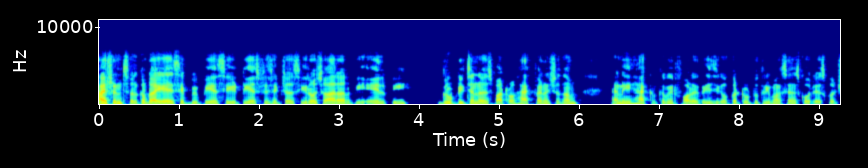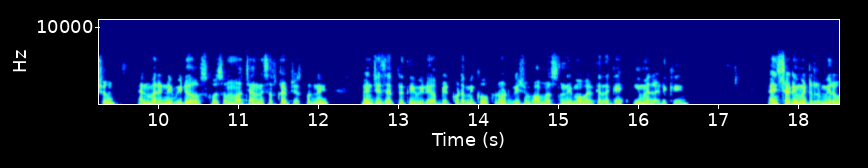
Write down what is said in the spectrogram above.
Hi friends welcome to IAS APSC TSP sectors ఈరోజు RRB ALP group D generals పార్ట్లో హ్యాక్ ఫైన్ చూద్దాం. అండ్ ఈ హ్యాక్ మీరు ఫాలో అయితే ఈజీగా ఒక టూ టు త్రీ మార్క్స్ అయినా స్కోర్ చేసుకోవచ్చు. అండ్ మరిన్ని వీడియోస్ కోసం మా ఛానల్ని సబ్స్క్రైబ్ చేసుకోండి. మేము చేసే ప్రతి వీడియో అప్డేట్ కూడా మీకు ఒక నోటిఫికేషన్ ఫామ్లో వస్తుంది. మొబైల్కి అలాగే ఈమెయిల్ ఐడికి అండ్ స్టడీ మెటీరియల్ మీరు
